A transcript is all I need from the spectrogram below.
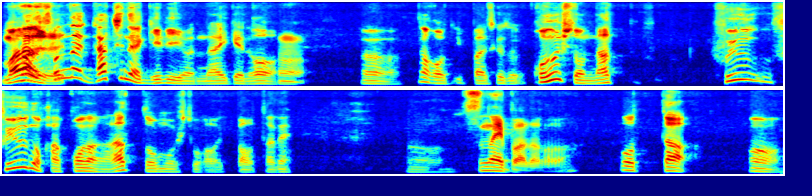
まあそんなガチなギリはないけど、うん。うん。なんかいっぱいですけど、この人な、冬、冬の格好なんかなと思う人がいっぱいおったね。うん。スナイパーだかおった。うん。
